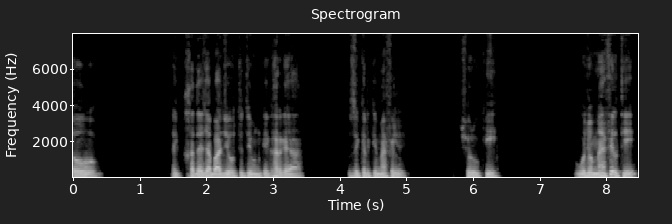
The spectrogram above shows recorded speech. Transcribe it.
تو ایک خدیجہ باجی ہوتی تھی، ان کے گھر گیا، ذکر کی محفل شروع کی۔ وہ جو محفل تھی،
